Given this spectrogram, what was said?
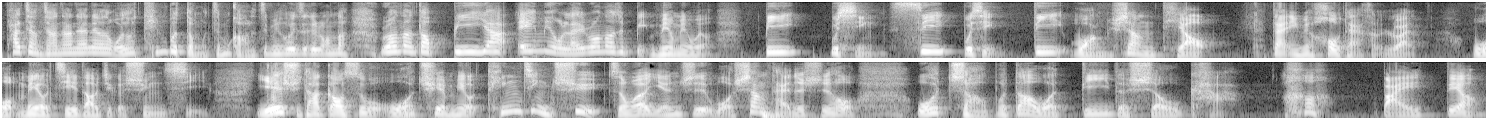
他讲讲讲讲讲，我都听不懂，怎么搞的？这边会这个 round down，round down 到 B 呀，A 没有来，round down 是 B 没有没有没有，B 不行，C 不行，D 往上调，但因为后台很乱。我没有接到这个讯息，也许他告诉我，我却没有听进去。总而言之，我上台的时候，我找不到我滴的手卡，哈，白掉。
